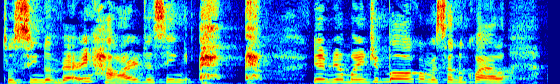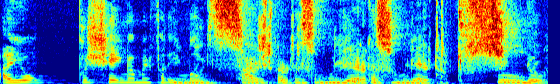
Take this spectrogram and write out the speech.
tossindo very hard, assim, e a minha mãe de boa conversando com ela. Aí eu puxei minha mãe e falei, mãe, sai de perto dessa mulher, que essa mulher tá tossindo.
